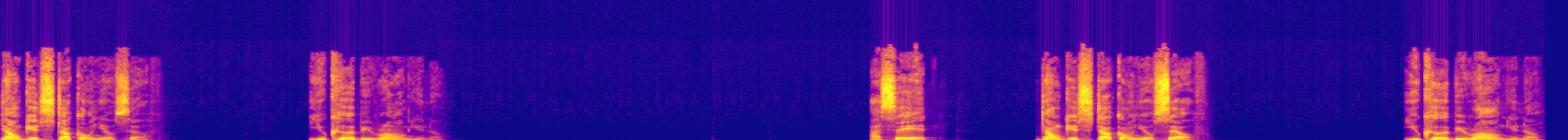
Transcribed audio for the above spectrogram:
Don't get stuck on yourself. You could be wrong, you know. I said, don't get stuck on yourself you could be wrong, you know.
